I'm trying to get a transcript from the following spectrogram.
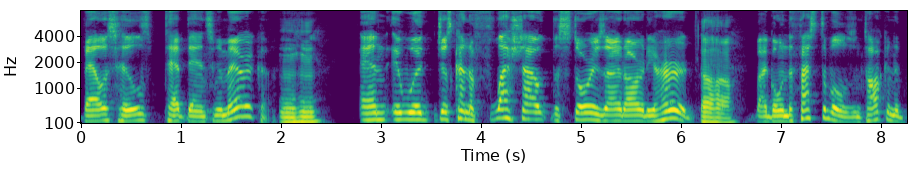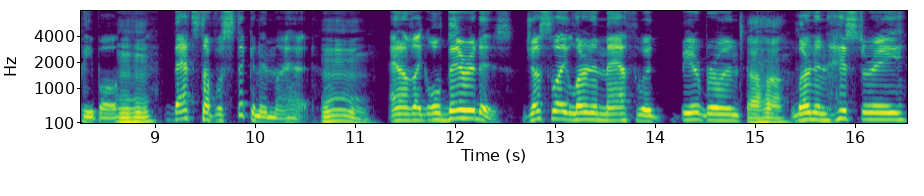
Valis Hill's Tap Dancing America, Mm-hmm. and it would just kind of flesh out the stories I had already heard Uh huh. by going to festivals and talking to people. Mm-hmm. That stuff was sticking in my head, Mm. and I was like, well, there it is. Just like learning math with beer brewing, Uh huh. learning history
